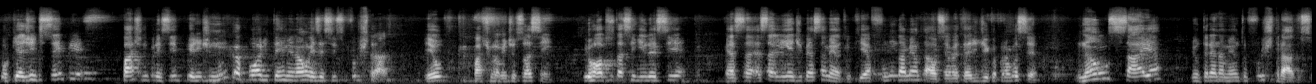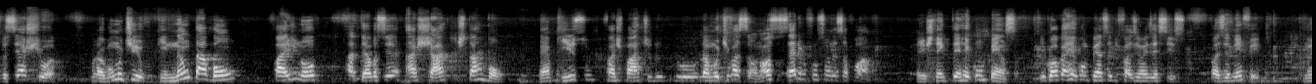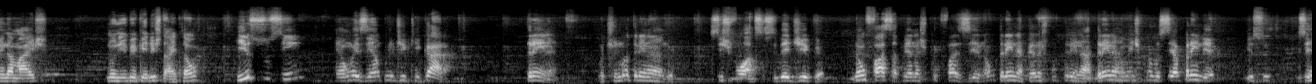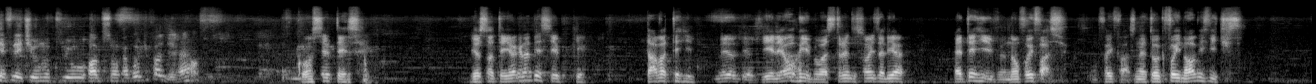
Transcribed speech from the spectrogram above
Porque a gente sempre parte do princípio que a gente nunca pode terminar um exercício frustrado. Eu, particularmente, eu sou assim. E o Robson está seguindo esse, essa, essa linha de pensamento, que é fundamental. Vai ter de dica para você. Não saia de um treinamento frustrado. Se você achou, por algum motivo, que não está bom, faz de novo até você achar que está bom. Né? Que isso faz parte do, do, da motivação. Nosso cérebro funciona dessa forma. A gente tem que ter recompensa. E qual é a recompensa de fazer um exercício? Fazer bem feito. Ainda mais no nível que ele está. Então, isso sim é um exemplo de que, cara, treina, continua treinando, se esforça, se dedica. Não faça apenas por fazer, não treine apenas por treinar. Treina realmente para você aprender. Isso se refletiu no que o Robson acabou de fazer, né, Robson? Com certeza. Eu só tenho a agradecer, porque tava terrível. Meu Deus. E ele é horrível. As transições ali é, é terrível. Não foi fácil. Não foi fácil. Não é que foi nove vídeos.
